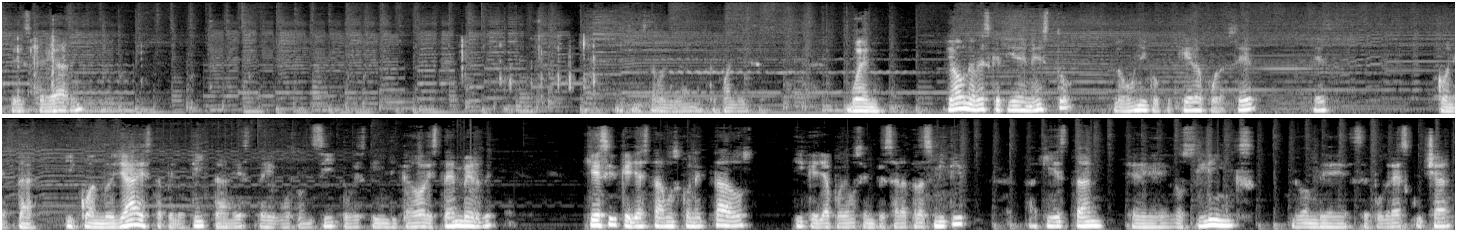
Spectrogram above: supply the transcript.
ustedes crearon cuál Bueno, ya una vez que tienen esto, lo único que queda por hacer es conectar. Y cuando ya esta pelotita, este botoncito, este indicador está en verde, quiere decir que ya estamos conectados y que ya podemos empezar a transmitir. Aquí están eh, los links donde se podrá escuchar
